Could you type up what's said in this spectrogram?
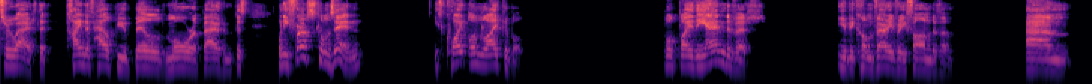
throughout that kind of help you build more about him. Because when he first comes in, he's quite unlikable. But by the end of it, you become very, very fond of him. Um,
